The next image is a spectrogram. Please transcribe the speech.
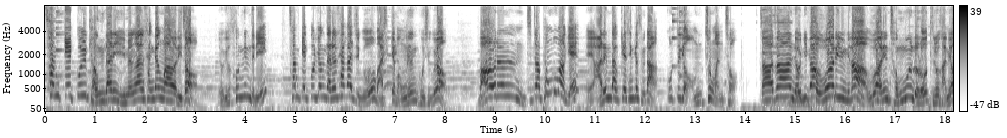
참깨꿀 경단이 유명한 상강마을이죠. 여기서 손님들이 참깨 꿀 경단을 사가지고 맛있게 먹는 곳이고요. 마을은 진짜 평범하게 예, 아름답게 생겼습니다. 꽃들이 엄청 많죠. 짜잔 여기가 우아림입니다. 우아림 정문으로 들어가면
